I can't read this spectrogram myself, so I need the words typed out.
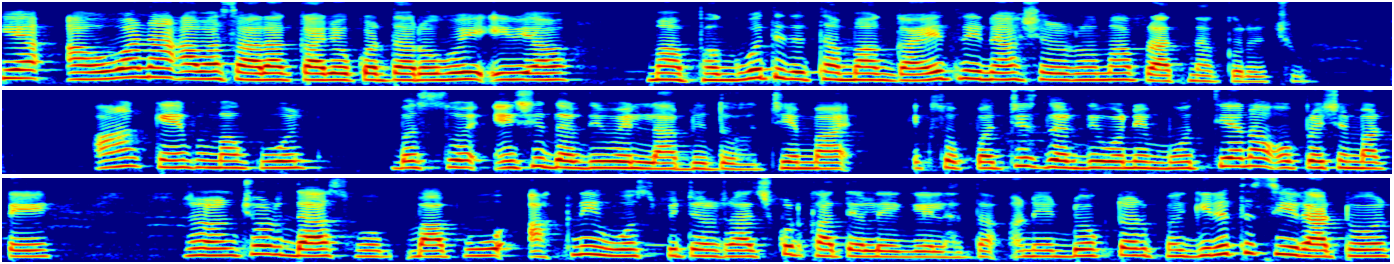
કે આવવાના આવા સારા કાર્યો કરતા રહો એવી માં ભગવતી તથા માં ગાયત્રીના શરણોમાં પ્રાર્થના કરું છું. આ કેમ્પમાં કુલ બસો એંશી દર્દીઓએ લાભ લીધો, જેમાં એકસો પચીસ દર્દીઓને મોતિયાના ઓપરેશન માટે રણછોડ દાસ બાપુ આંખની હોસ્પિટલ રાજકોટ ખાતે લઈ ગયેલા હતા અને ડૉક્ટર ભગીરથસિંહ રાઠોડ,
